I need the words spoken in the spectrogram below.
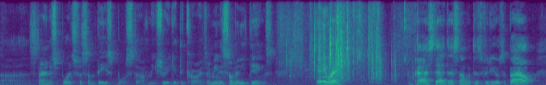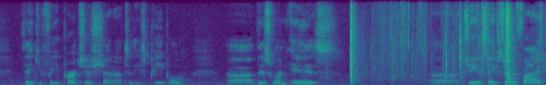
uh, Steiner Sports for some baseball stuff. Make sure you get the cards. I mean, there's so many things. Anyway, past that, that's not what this video is about. Thank you for your purchase. Shout out to these people. Uh, this one is uh, JSA certified.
